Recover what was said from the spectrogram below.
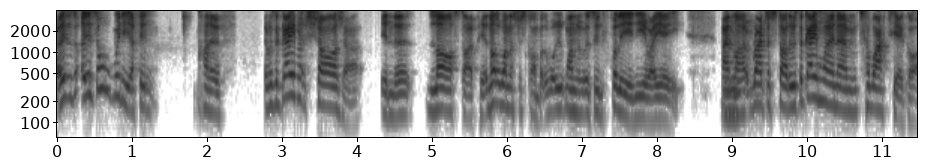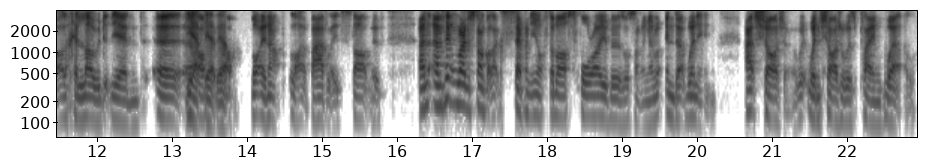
it's, it's all really, I think, kind of. There was a game at Sharjah in the last IPL, not the one that's just gone, but the one that was in fully in UAE. And Mhm. like Rajasthan, it was the game when um Tewatia got like a load at the end. Uh, Yeah, yeah, yeah. Got up like badly to start with. And, and I think Rajasthan got like 70 off the last four overs or something and ended up winning at Sharjah when Sharjah was playing well.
